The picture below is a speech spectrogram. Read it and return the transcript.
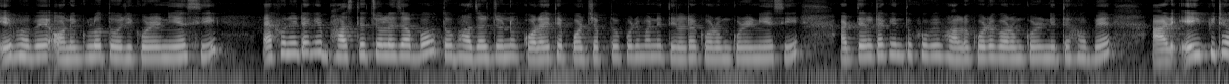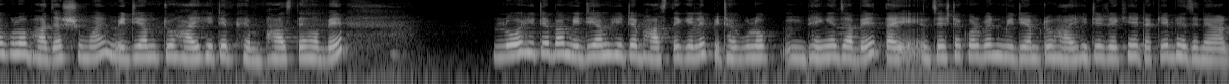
এভাবে অনেকগুলো তৈরি করে নিয়েছি। এখন এটাকে ভাজতে চলে যাব। তো ভাজার জন্য কড়াইতে পর্যাপ্ত পরিমাণে তেলটা গরম করে নিয়েছি। আর তেলটা কিন্তু খুবই ভালো করে গরম করে নিতে হবে। আর এই পিঠাগুলো ভাজার সময় মিডিয়াম টু হাই হিটে ভাজতে হবে। লো হিটে বা মিডিয়াম হিটে ভাজতে গেলে পিঠাগুলো ভেঙে যাবে। তাই চেষ্টা করবেন মিডিয়াম টু হাই হিটে রেখে এটাকে ভেজে নেওয়ার।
